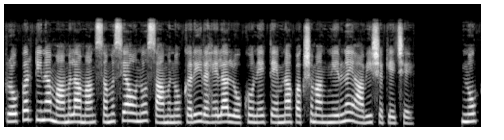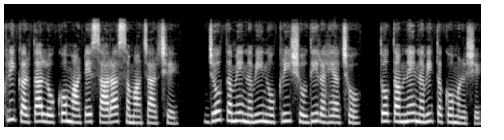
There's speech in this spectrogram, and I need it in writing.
પ્રોપર્ટીના મામલામાં સમસ્યાઓનો સામનો કરી રહેલા લોકોને તેમના પક્ષમાં નિર્ણય આવી શકે છે. નોકરી કરતા લોકો માટે સારા સમાચાર છે. જો તમે નવી નોકરી શોધી રહ્યા છો, તો તમને નવી તકો મળશે.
